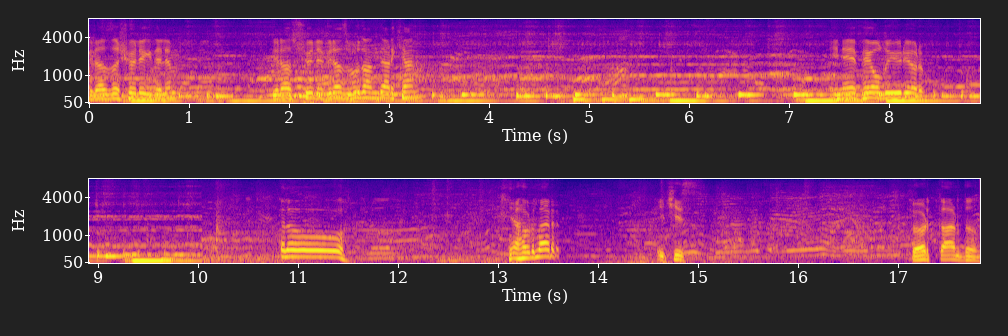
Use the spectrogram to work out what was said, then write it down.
Biraz da şöyle gidelim. Biraz şöyle, biraz buradan derken yine epey yolu yürüyorum. Hello. Yavrular. İkiz. Bird Garden.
